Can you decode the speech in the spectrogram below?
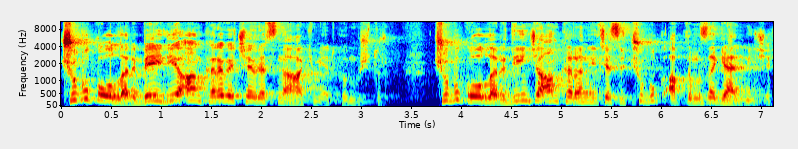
Çubukoğulları Beyliği Ankara ve çevresinde hakimiyet kurmuştur. Çubukoğulları deyince Ankara'nın ilçesi Çubuk aklımıza gelmeyecek.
